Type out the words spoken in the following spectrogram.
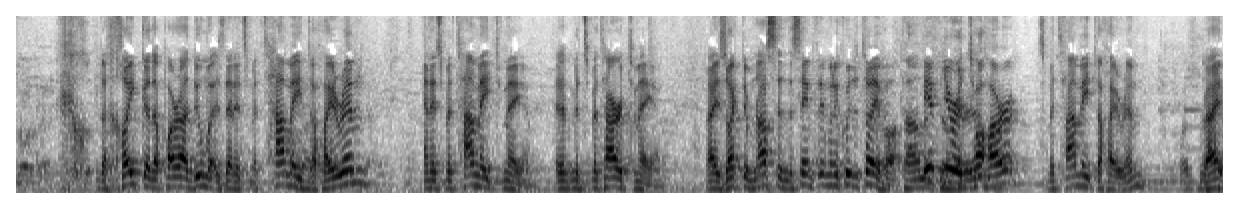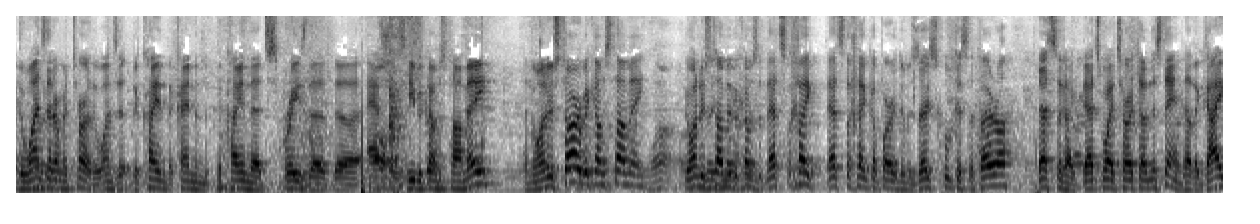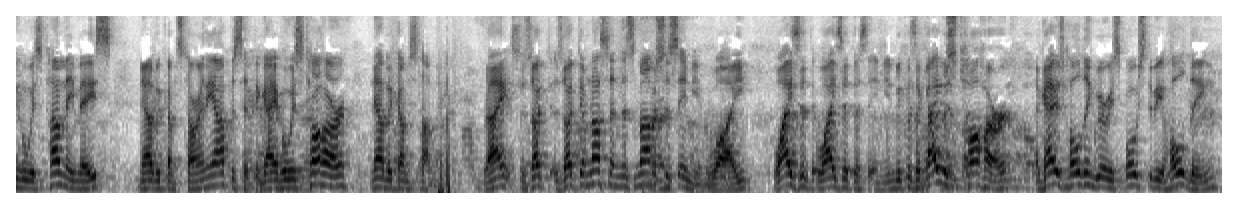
the chayka the Para Aduma is that it's metame to hirim and it's metame tmeim. Uh, it's metar tmeim. Right, Zakir Nassan, the same thing with Nakuda Toiva. If you're a tohirim. tahar, it's metame to hirim. Right, the ones that are matar, the ones that the kind, the kind, the kind that sprays the, the ashes, he becomes tamei, and the one who's tar becomes tamei. Wow. The one who's tamei becomes that's the chayk. That's the chayk of paradim. Zayis chukas Torah. That's the chayk. That's why it's hard to understand how the guy who is tamei mace now becomes tar, and the opposite. The guy who is tar now becomes tamei. Right. So Zak- Zaktim Nasan, this is mamish this Indian. Why? Why is it? Why is it this Indian? Because a guy who's tahar, a guy who's holding where he's supposed to be holding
